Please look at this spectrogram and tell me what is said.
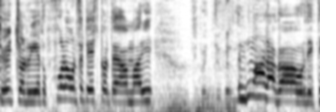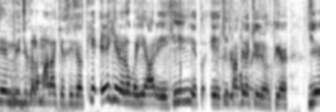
तेज चल रही है तो फटाफट से टेस्ट करते हैं हमारी माला का और देखते हैं म्यूजिकल माला कैसी चलती है। एक ही ले लो भैया यार एक ही ये तो एक ही काफ़ी अच्छी चलती है। ये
